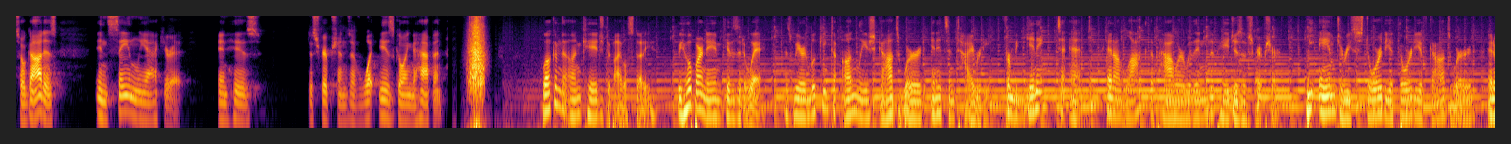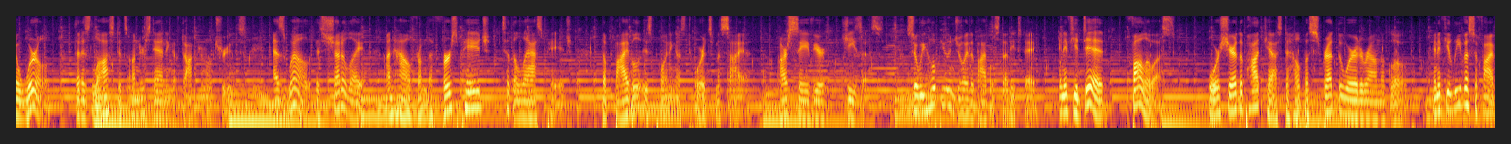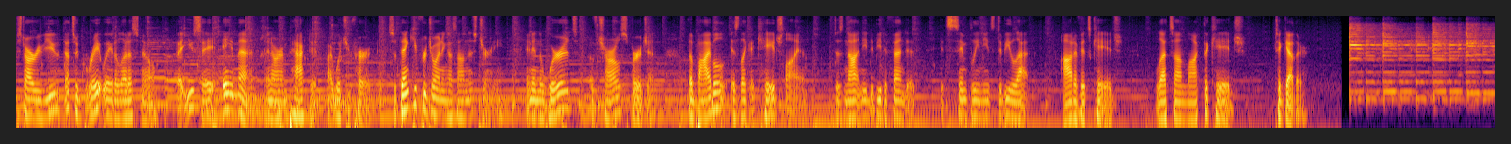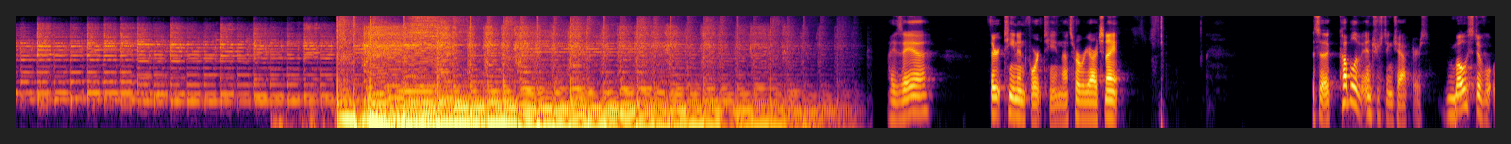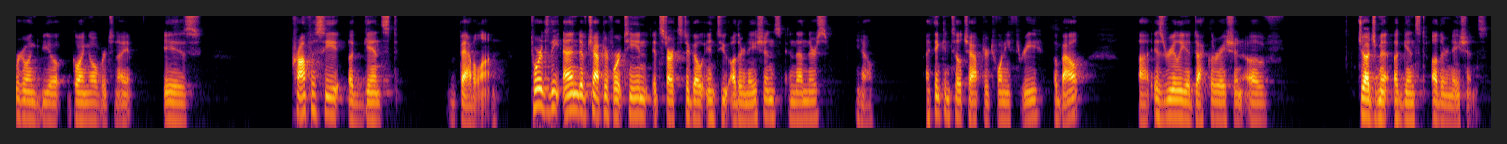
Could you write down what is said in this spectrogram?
So God is insanely accurate in his descriptions of what is going to happen. Welcome to Uncaged Bible Study. We hope our name gives it away, as we are looking to unleash God's Word in its entirety, from beginning to end, and unlock the power within the pages of Scripture. We aim to restore the authority of God's Word in a world that has lost its understanding of doctrinal truths, as well as shed a light on how, from the first page to the last page, the Bible is pointing us towards Messiah, our Savior, Jesus. So we hope you enjoy the Bible study today. And if you did, follow us or share the podcast to help us spread the word around the globe. And if you leave us a five star review, that's a great way to let us know that you say amen and are impacted by what you've heard. So thank you for joining us on this journey. And in the words of Charles Spurgeon, the Bible is like a caged lion, it does not need to be defended, it simply needs to be let out of its cage. Let's unlock the cage together. Isaiah 13 and 14. That's where we are tonight. It's a couple of interesting chapters. Most of what we're going to be going over tonight is prophecy against Babylon. Towards the end of chapter 14, it starts to go into other nations, and then there's, you know, I think until chapter 23 about uh, is really a declaration of judgment against other nations.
